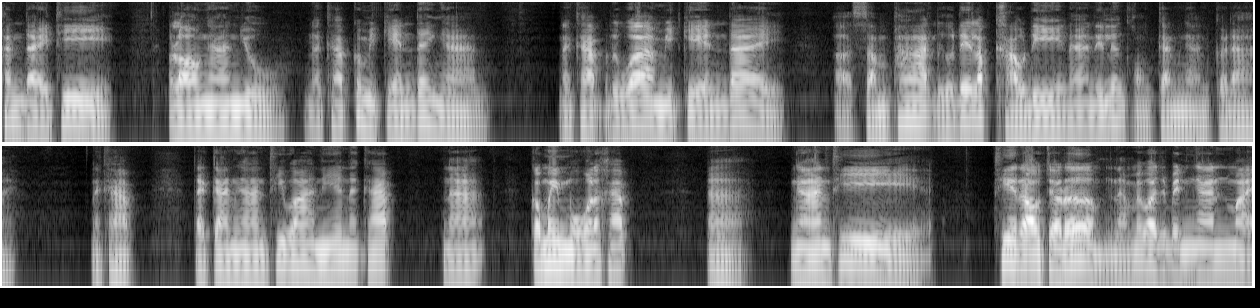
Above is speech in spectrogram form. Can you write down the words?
ท่านใดที่รองานอยู่นะครับ ก็มีเกณฑ์ได้งานนะครับ หรือว่ามีเกณฑ์ได้สัมภาษณ์หรือได้รับข่าวดีนะในเรื่องของการงานก็ได้นะครับ แต่การงานที่ว่านี้นะครับนะก็ไม่หมูแล้วครับอ่า งานที่ที่เราจะเริ่มนะไม่ว่าจะเป็นงานใหม่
